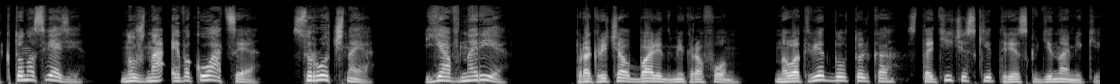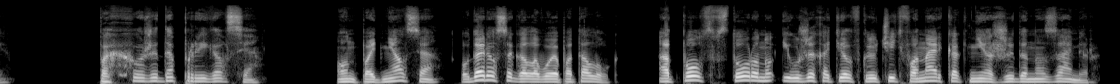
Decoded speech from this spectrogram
кто на связи? Нужна эвакуация!» Срочная! Я в норе!» — прокричал Балин в микрофон, но в ответ был только статический треск в динамике. Похоже, допрыгался. Он поднялся, ударился головой о потолок, отполз в сторону и уже хотел включить фонарь, как неожиданно замер.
